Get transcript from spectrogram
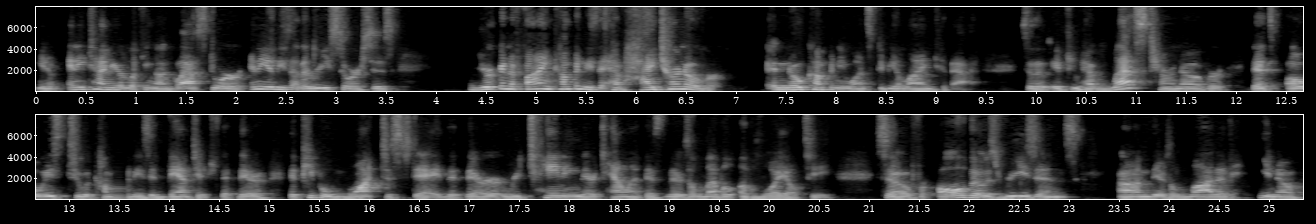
you know, anytime you're looking on Glassdoor or any of these other resources, you're going to find companies that have high turnover, and no company wants to be aligned to that. So that if you have less turnover, that's always to a company's advantage that they're that people want to stay that they're retaining their talent there's, there's a level of loyalty so for all those reasons um, there's a lot of you know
